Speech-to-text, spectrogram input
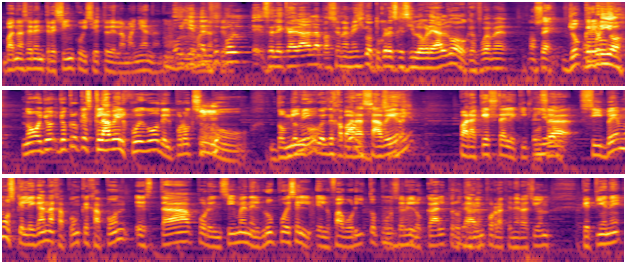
van a ser entre 5 y 7 de la mañana. ¿no? Oye, en el ser- fútbol eh, se le caerá la pasión a México. ¿Tú crees que sí logre algo o que fue, me- no sé, Yo un creo. brío? No, yo, yo creo que es clave el juego del próximo domingo, Domingo, el de Japón. para saber ¿Sí? Para qué está el equipo. El o nivel. sea, si vemos que le gana a Japón, que Japón está por encima en el grupo, es el, el favorito por ser el local, pero Claro. también por la generación que tiene.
